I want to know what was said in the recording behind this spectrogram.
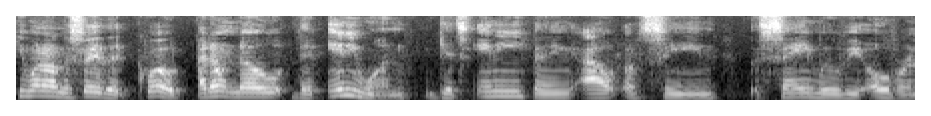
he went on to say that quote, "I don't know that anyone gets anything out of seeing the same movie over and over again."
